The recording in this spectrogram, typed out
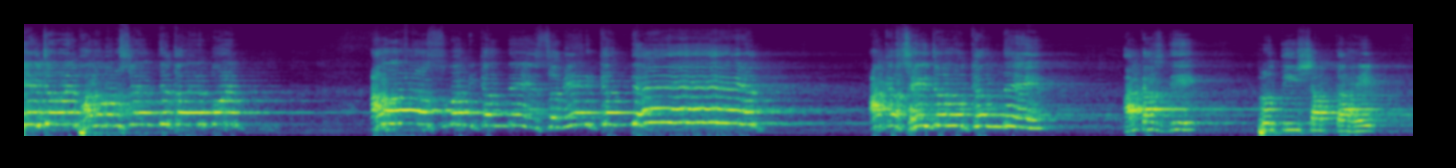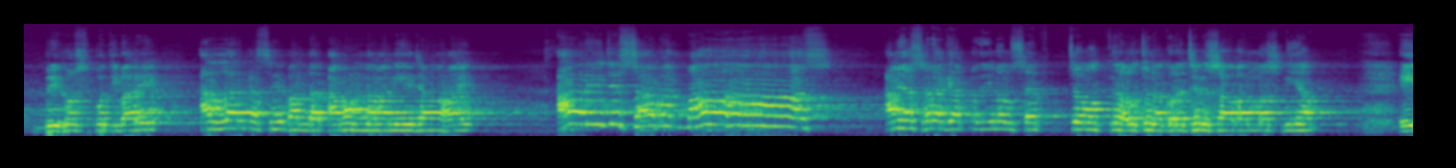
এই জন্য ভালো মানুষের ইন্তেকালের পরে আল্লাহ কান্দে কান্দে জন্য কান্দে, আকাশ দিয়ে প্রতি সপ্তাহে বৃহস্পতিবারে আল্লাহর কাছে বান্দার আমল নামা নিয়ে যাওয়া হয়। আর এই যে শ্রাবণ মাস, আমি আসার আগে আপনাদের ইমাম সাহেব চমৎকার আলোচনা করেছেন শ্রাবণ মাস নিয়ে। এই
